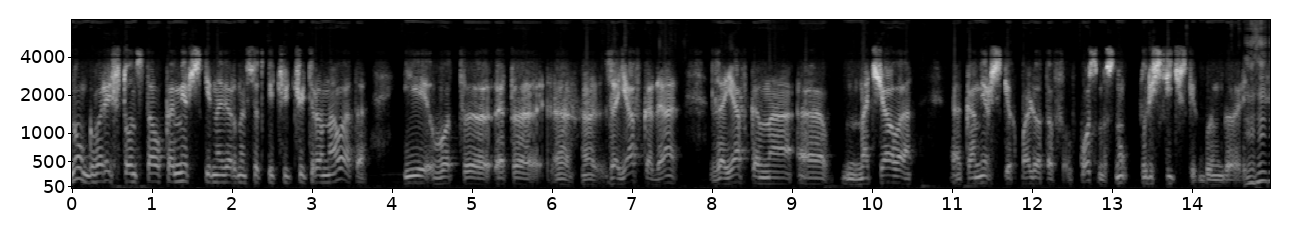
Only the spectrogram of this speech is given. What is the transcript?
Ну, говорить, что он стал коммерческий, наверное, все-таки чуть-чуть рановато. И вот э, эта э, э, заявка, да, заявка на э, начало э, коммерческих полетов в космос, ну, туристических, будем говорить, угу. э,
